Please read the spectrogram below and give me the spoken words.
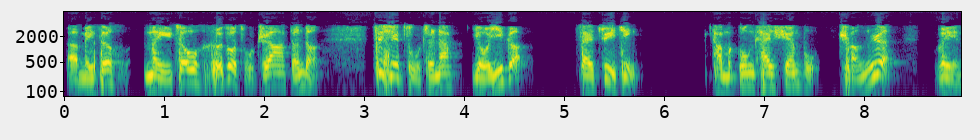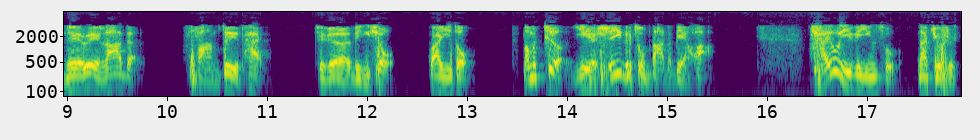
呃，美洲美洲合作组织啊等等，这些组织呢，有一个在最近，他们公开宣布承认委内瑞拉的反对派这个领袖瓜伊多。那么这也是一个重大的变化，还有一个因素，那就是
